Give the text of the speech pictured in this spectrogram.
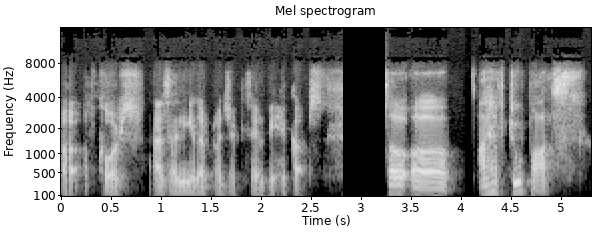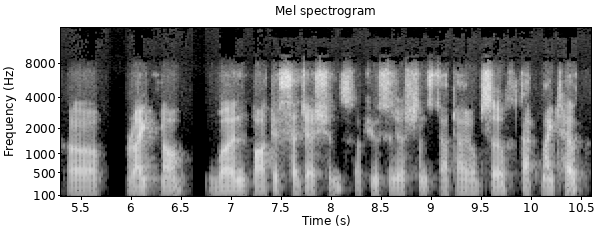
Uh, of course, as any other project, there'll be hiccups. So uh, I have two parts uh, right now. One part is suggestions, a few suggestions that I observe that might help.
